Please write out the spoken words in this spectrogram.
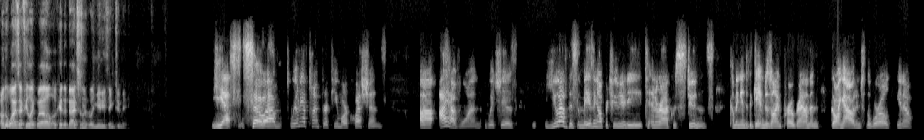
Otherwise, I feel like, well, okay, the badge doesn't really mean anything to me. Yes. So um, we only have time for a few more questions. Uh, I have one, which is you have this amazing opportunity to interact with students coming into the game design program and going out into the world. You know,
